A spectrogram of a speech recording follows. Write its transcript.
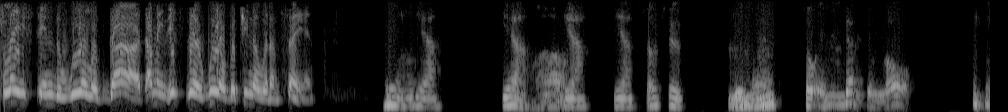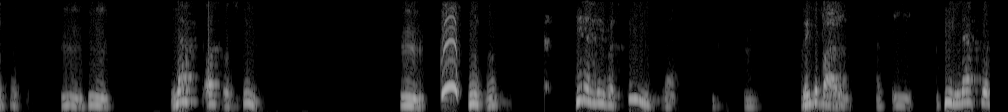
placed in the will of God. I mean, it's their will, but you know what I'm saying. Mhm. Yeah. Yeah. Wow. Yeah. Yeah. So true. Amen. So accept the law. Mm-hmm. Left us a seed. Mm. He didn't leave us seeds now. Think about it. He left us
